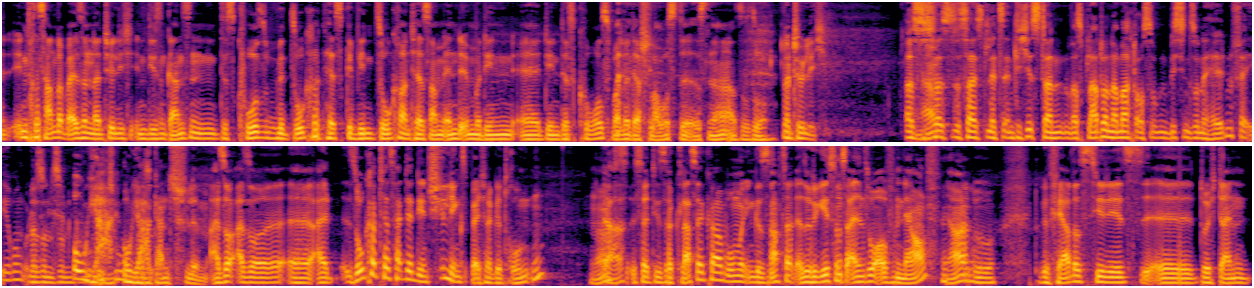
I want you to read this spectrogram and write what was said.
interessanterweise natürlich in diesen ganzen Diskursen mit Sokrates gewinnt Sokrates am Ende immer den, äh, den Diskurs, weil er der Schlauste ist, ne? Also so. Natürlich. Also ja. das, heißt, das heißt, letztendlich ist dann, was Platon da macht, auch so ein bisschen so eine Heldenverehrung oder so, so ein Oh ja, oh ja, also, ganz schlimm. Also, also äh, Sokrates hat ja den Schillingsbecher getrunken. Ne? Ja. Das ist ja dieser Klassiker, wo man ihn gesagt hat, also du gehst uns allen so auf den Nerv, ja, du, du gefährdest hier jetzt äh, durch dein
